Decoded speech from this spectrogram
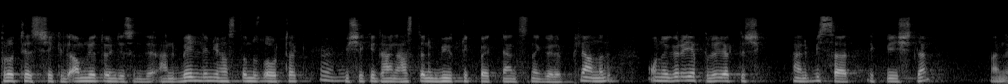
protez şekli ameliyat öncesinde hani belirleniyor hastamızla ortak bir şekilde hani hastanın büyüklük beklentisine göre planlanıp ona göre yapılıyor. Yaklaşık hani bir saatlik bir işlem. Hani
